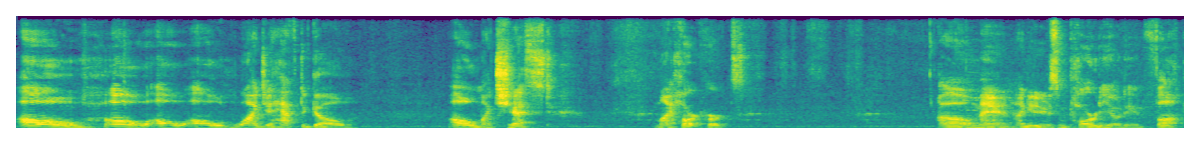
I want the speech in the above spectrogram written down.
Oh, oh, oh, oh, why'd you have to go? Oh, my chest. My heart hurts. Oh man, I need to do some cardio, dude. Fuck.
